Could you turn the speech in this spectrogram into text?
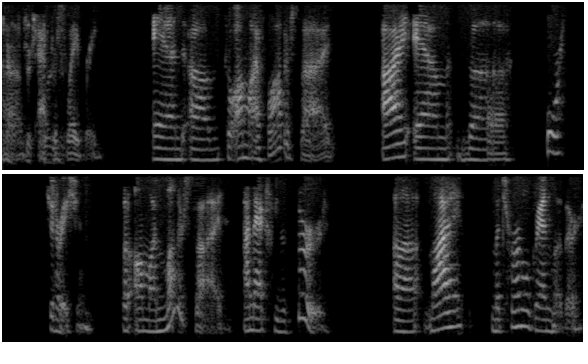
um, after, slavery. after, slavery. And um, so on my father's side, I am the fourth generation. But on my mother's side, I'm actually the third. Uh, my maternal grandmother,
